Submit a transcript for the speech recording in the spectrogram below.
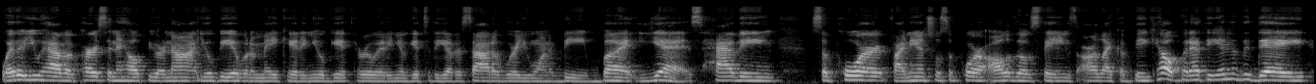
whether you have a person to help you or not you'll be able to make it and you'll get through it and you'll get to the other side of where you want to be. But yes having support financial support all of those things are like a big help. But at the end of the day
